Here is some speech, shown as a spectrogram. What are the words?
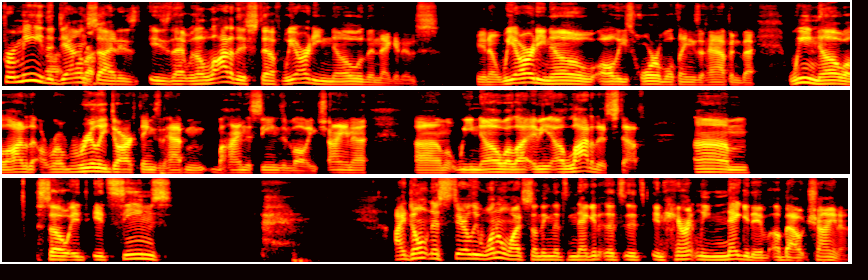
For me, the uh, downside is is that with a lot of this stuff, we already know the negatives. You know, we already know all these horrible things that happened, but we know a lot of the really dark things that happen behind the scenes involving Chyna. Um, we know a lot. I mean, a lot of this stuff. Um, so it it seems I don't necessarily want to watch something that's negative that's, that's inherently negative about Chyna.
